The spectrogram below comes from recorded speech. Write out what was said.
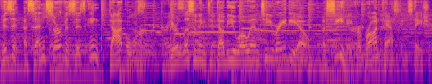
visit ascendservicesinc.org. You're listening to WOMT Radio, a Seehafer broadcasting station.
